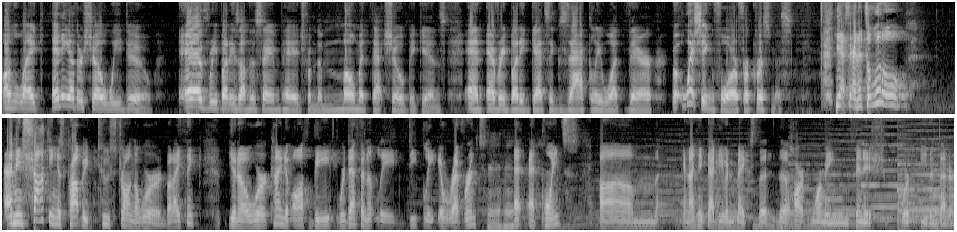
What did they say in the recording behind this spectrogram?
unlike any other show we do everybody's on the same page from the moment that show begins and everybody gets exactly what they're wishing for for christmas Yes, and it's a little. I mean, shocking is probably too strong a word, but I think you know we're kind of offbeat. We're definitely deeply irreverent at, at points, um, and I think that even makes the the heartwarming finish work even better.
